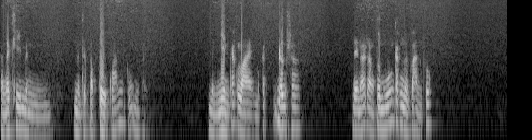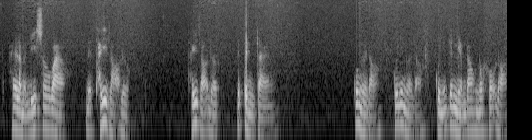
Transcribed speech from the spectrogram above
thành ra khi mình mình thực tập từ quán cũng như vậy. Mình nhìn các loài một cách đơn sơ, để nói rằng tôi muốn các người có hạnh phúc, hay là mình đi sâu vào để thấy rõ được, thấy rõ được cái tình trạng của người đó, của những người đó, của những cái niềm đau nỗi khổ đó.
